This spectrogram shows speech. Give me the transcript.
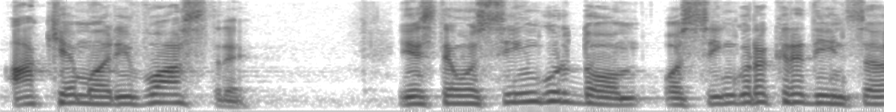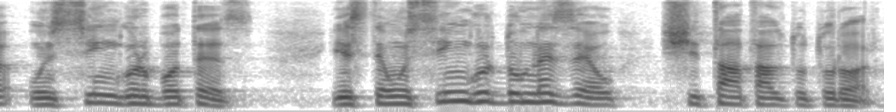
a chemării voastre. Este un singur Domn, o singură credință, un singur botez. Este un singur Dumnezeu și Tatăl tuturor.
